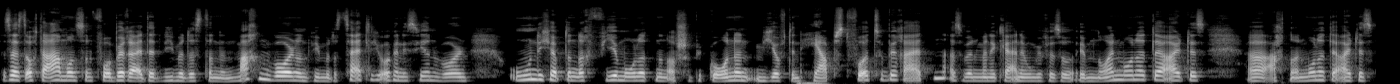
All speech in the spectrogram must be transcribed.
Das heißt, auch da haben wir uns dann vorbereitet, wie wir das dann machen wollen und wie wir das zeitlich organisieren wollen. Und ich habe dann nach vier Monaten dann auch schon begonnen, mich auf den Herbst vorzubereiten. Also wenn meine Kleine ungefähr so eben neun Monate alt ist, äh, acht, neun Monate alt ist,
